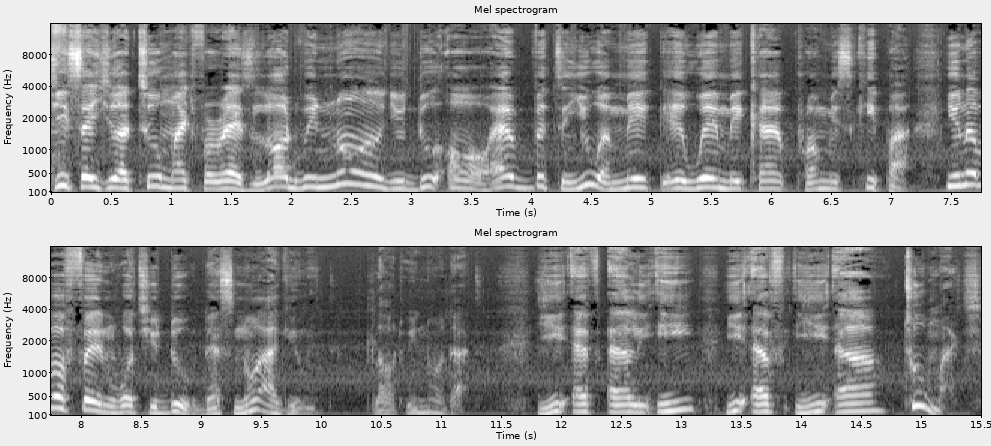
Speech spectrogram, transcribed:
Jesus, you are too much for us. Lord, we know you do all, everything. You are make a way maker, promise keeper. You never fail in what you do. There's no argument. Lord, we know that. E F L E, E F E L, too much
